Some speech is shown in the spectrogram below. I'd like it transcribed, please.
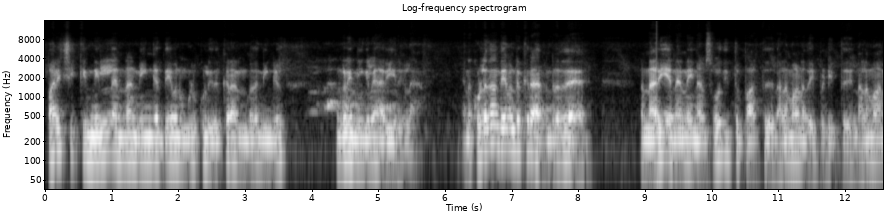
பரீட்சைக்கு நில்லைன்னா நீங்கள் தேவன் உங்களுக்குள் இருக்கிறார் என்பதை நீங்கள் உங்களை நீங்களே அறியீர்களா? எனக்குள்ளதான் தேவன் இருக்கிறார்ன்றத நான் அறிய என்னை நான் சோதித்து பார்த்து நலமானதை பிடித்து நலமான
